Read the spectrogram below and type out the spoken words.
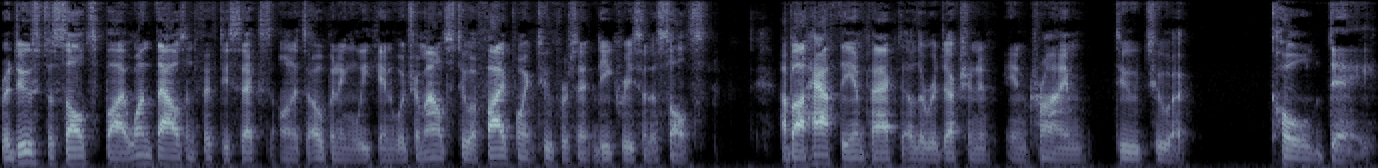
reduced assaults by 1,056 on its opening weekend, which amounts to a 5.2% decrease in assaults, about half the impact of the reduction in, in crime due to a cold day.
